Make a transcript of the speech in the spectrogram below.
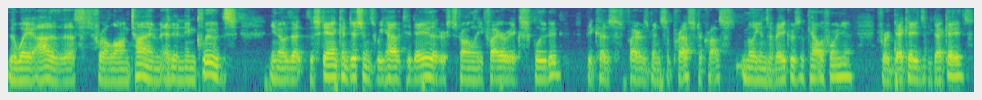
the way out of this for a long time. And it includes, you know, that the stand conditions we have today that are strongly fire excluded because fire has been suppressed across millions of acres of California for decades and decades.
